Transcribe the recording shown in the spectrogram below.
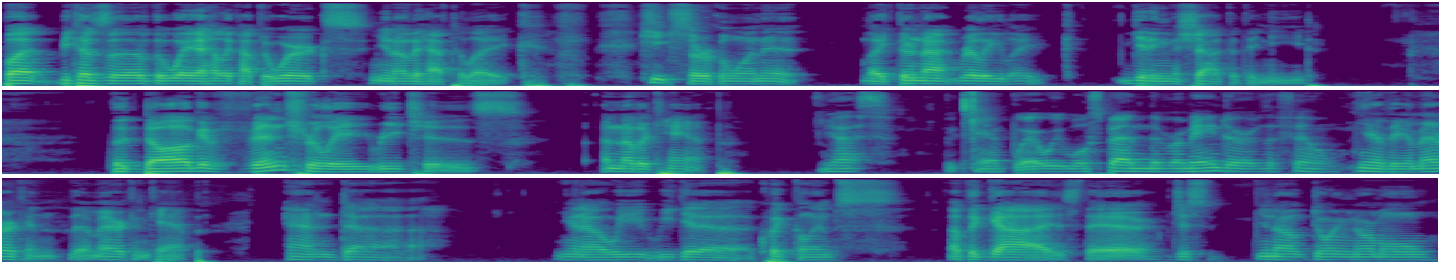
but because of the way a helicopter works, you know, they have to like keep circling it. Like they're not really like getting the shot that they need. The dog eventually reaches another camp. yes, the camp where we will spend the remainder of the film. Yeah, the American, the American camp. And uh you know, we we get a quick glimpse of the guys there just, you know, doing normal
